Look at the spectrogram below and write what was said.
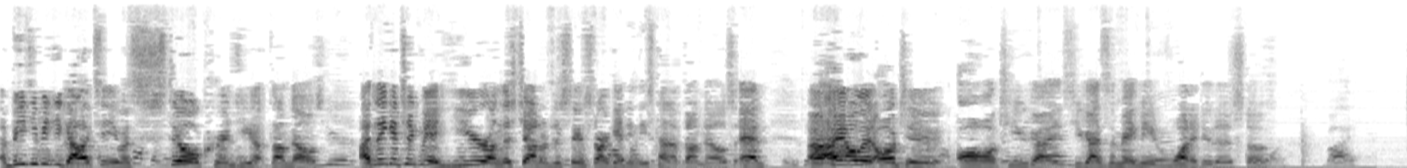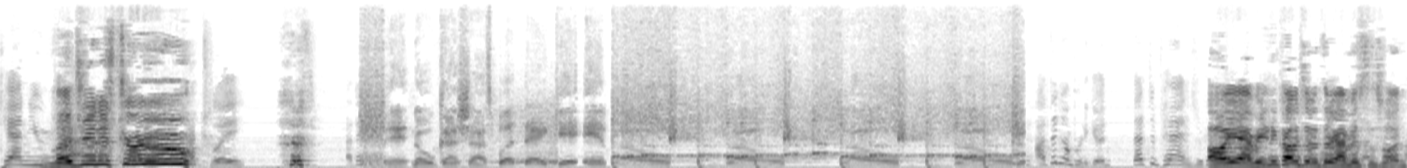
A BTBG Galaxy was still cringy thumbnails. I think it took me a year on this channel just to start getting these kind of thumbnails, and uh, I owe it all to all to you guys. You guys have made me want to do this stuff. Bye. Can you Legend is true. actually? I think Man, no gunshots, but they getting low, low, low, low. I think I'm pretty good. That depends. Oh yeah, reading the comments number three. I missed this one.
